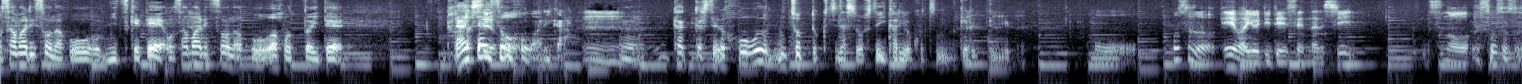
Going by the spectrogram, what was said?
収まりそうな方を見つけて収まりそうな方はほっといて大体双方悪いから、うん、カッカしてる方にちょっと口出しをして怒りをこっちに向けるっていう。もうそうすると A はより冷静になるしそのそうそうそう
